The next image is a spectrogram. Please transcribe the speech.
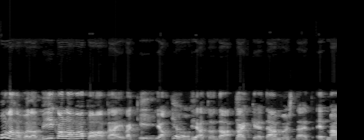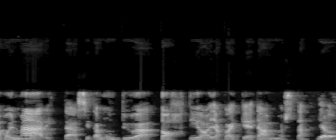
mullahan voi olla viikolla vapaa päiväkin ja, Joo. ja tota, kaikkea tämmöistä, että et mä voin määrittää sitä mun työtahtia ja kaikkea tämmöistä. Joo.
